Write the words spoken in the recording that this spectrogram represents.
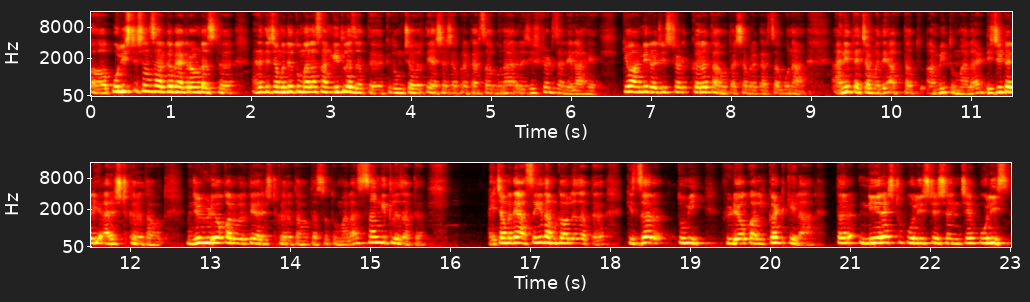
पोलीस स्टेशन सारखं बॅकग्राऊंड असतं. आणि त्याच्यामध्ये तुम्हाला सांगितलं जातं की तुमच्यावरती अशा अशा प्रकारचा गुन्हा रजिस्टर्ड झालेला आहे. किंवा आम्ही रजिस्टर्ड करत आहोत अशा प्रकारचा गुन्हा. आणि त्याच्यामध्ये आत्ता आम्ही तुम्हाला डिजिटली अरेस्ट करत आहोत. म्हणजे व्हिडिओ कॉलवरती अरेस्ट करत आहोत असं तुम्हाला सांगितलं जातं. याच्यामध्ये असंही धमकावलं जातं की जर तुम्ही व्हिडिओ कॉल कट केला तर नियरेस्ट पोलीस स्टेशनचे पोलीस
